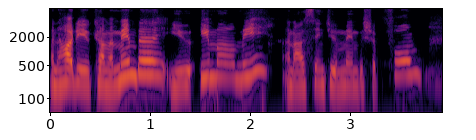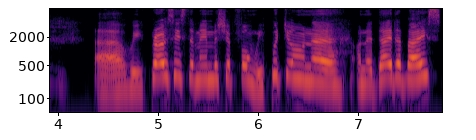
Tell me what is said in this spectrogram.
And how do you become a member? You email me and I'll send you a membership form. Uh, we process the membership form, we put you on a, on a database,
